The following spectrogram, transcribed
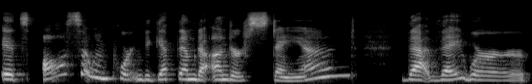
it's also important to get them to understand that they were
